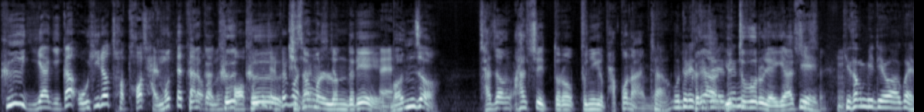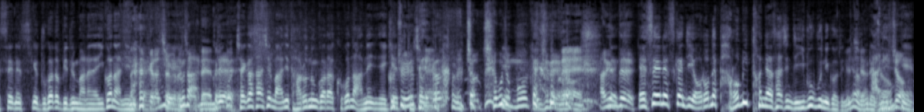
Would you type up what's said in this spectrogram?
그 이야기가 오히려 더 잘못됐다라고 그러니까 그, 그 기성 언론들이 네. 먼저 자정할 수 있도록 분위기를 바꿔놔야 합니다. 자, 오늘의 그래야 유튜브를 얘기할 수 예, 있어요. 기성 미디어하고 SNS 에 누가 더 믿을 만하냐 이건 아니니까. 그렇죠, 예, 그렇죠. 네, 그리고 네. 제가 사실 많이 다루는 거라 그건 안 얘기해도 그렇죠. 되죠. 저 최고 전문가 예. 계시네요. 네. 아니 근데 SNS가 이제 여론의 바로미터냐 사실 이제 이 부분이거든요. 그렇죠. 그래서. 아니죠. 예.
